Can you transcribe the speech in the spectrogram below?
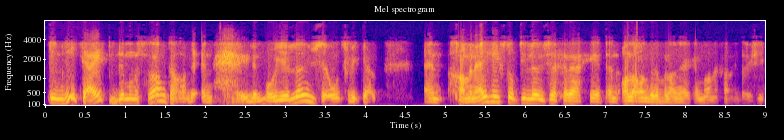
in die tijd, de demonstranten hadden een hele mooie leuze ontwikkeld. En Khamenei heeft op die leuze gereageerd en alle andere belangrijke mannen van het regime.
